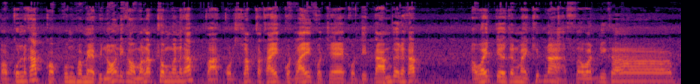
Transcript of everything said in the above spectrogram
ขอบคุณนะครับ ขอบคุณพ่อแม่พี่น้องที่เข้ามารับชมกันนะครับ ฝากกดซับสไครต์กดไลค์กดแชร์กดติดตามด้วยนะครับ เอาไว้เจอกันใหม่คลิปหน้า สวัสดีครับ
